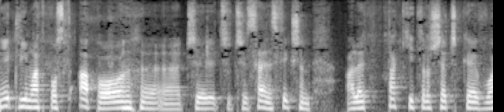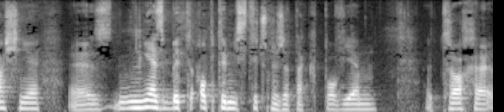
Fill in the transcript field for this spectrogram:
nie klimat post-apo e, czy, czy, czy science fiction, ale taki troszeczkę właśnie e, niezbyt optymistyczny, że tak powiem. Trochę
